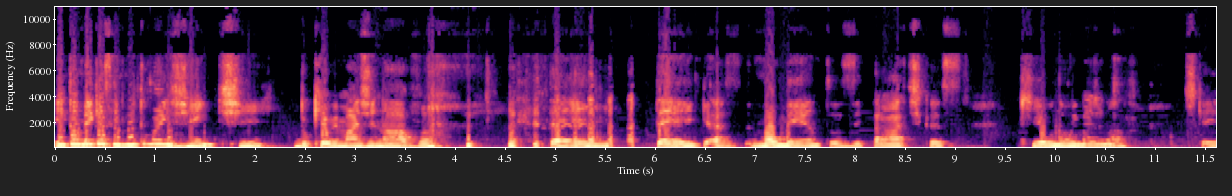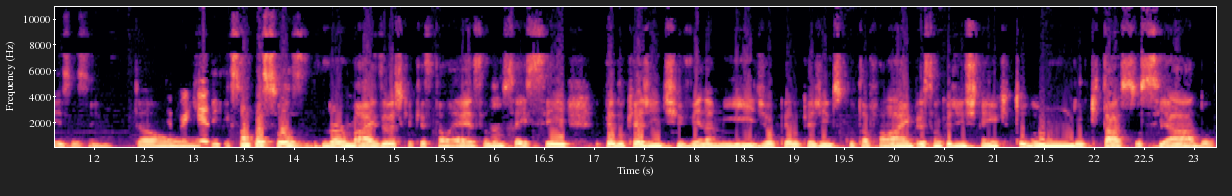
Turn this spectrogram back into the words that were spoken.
E também que assim, muito mais gente do que eu imaginava tem, tem as- momentos e práticas que eu não imaginava. Acho que é isso, assim. Então, É porque- e são pessoas normais, eu acho que a questão é essa. Não sei se, pelo que a gente vê na mídia ou pelo que a gente escuta falar, a impressão que a gente tem é que todo mundo que está associado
